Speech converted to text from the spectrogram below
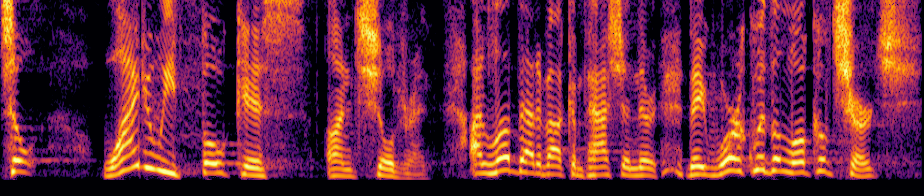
So, why do we focus on children? I love that about compassion. They're, they work with the local church,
